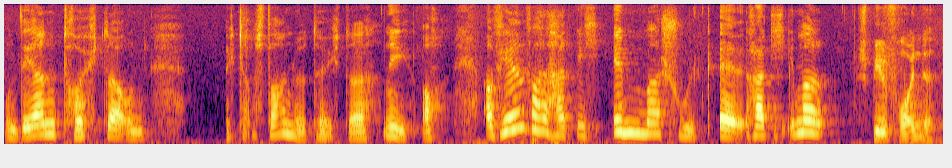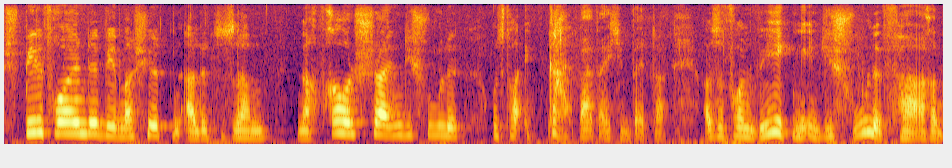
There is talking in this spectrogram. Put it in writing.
und deren Töchter und ich glaube, es waren nur Töchter. Nee, auch. Auf jeden Fall hatte ich immer Schul äh, hatte ich immer Spielfreunde. Spielfreunde, wir marschierten alle zusammen nach Frauenstein in die Schule und es war egal bei welchem Wetter. Also von Wegen in die Schule fahren,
